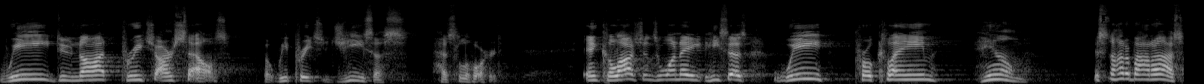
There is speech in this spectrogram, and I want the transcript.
we do not preach ourselves, but we preach Jesus as Lord. In Colossians 1 8, he says, We proclaim him. It's not about us.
